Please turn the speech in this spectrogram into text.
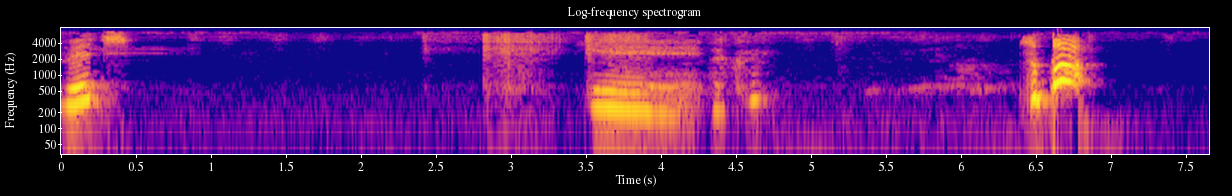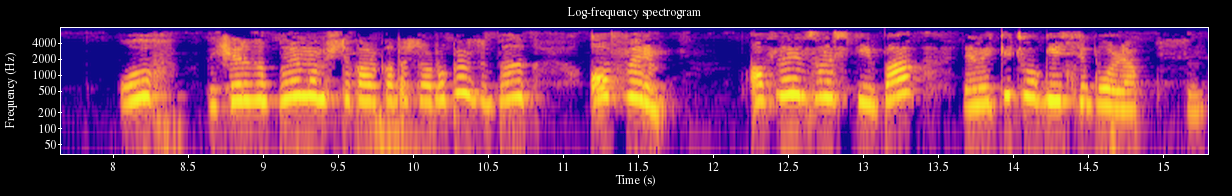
Evet. Yeee bakın. Zıpla! Oh bir kere zıplayamamıştık arkadaşlar. Bakın zıpladık. Aferin. Aferin sana Steve bak. Demek ki çok iyi spor yapmışsın.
